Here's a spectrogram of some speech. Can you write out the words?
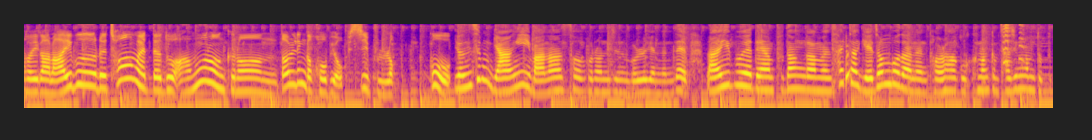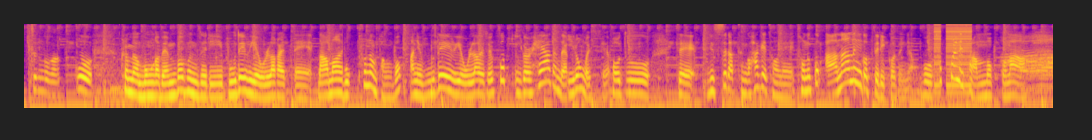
저희가 라이브를 처음 할 때도 아무런 그런 떨림과 겁이 없이 불렀고 연습량이 많아서 그런지는 모르겠는데 라이브에 대한 부담감은 살짝 예전보다는 덜하고 그만큼 자신감도 붙은 것 같고 그러면 뭔가 멤버분들이 무대 위에 올라갈 때 나만 목 푸는 방법? 아니면 무대 위에 올라갈 때꼭 이걸 해야 된다 이런 거 있어요? 저도 이제 뉴스 같은 거 하기 전에 저는 꼭 안 하는 것들이 있거든요. 뭐 초콜릿을 안 먹거나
